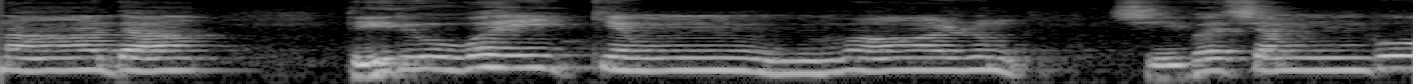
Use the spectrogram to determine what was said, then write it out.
നാദ. തിരുവൈക്കം വാഴും ശിവശംഭോ.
